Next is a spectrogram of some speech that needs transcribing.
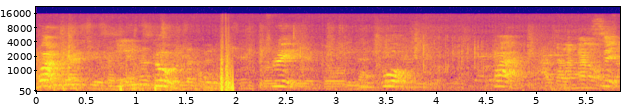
One, two, three, four, five, six.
